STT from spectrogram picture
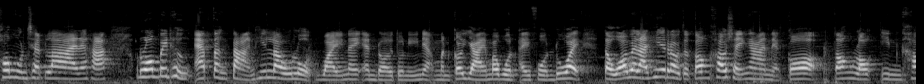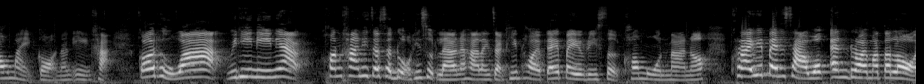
ข้อมูลแชทไลน์นะคะ รวมไปถึงแอปต่างๆ ที่เราโหลดไว้ใน Android ตัวนี้เนี่ย มันก็ย้ายมาบน iPhone ด้วย แต่ว่าเวลาที่เราจะต้องเข้าใช้งานเนี่ย ก็ต้องล็อกอินเข้าใหม่ก่อนนั่นเองค่ะ ก็ถือว่าวิธีนี้เนี่ย ค่อนข้างที่จะสะดวกที่สุดแล้วนะคะ หลังจากที่พลอยได้ไป research ข้อมูลมาเนาะใครที่เป็นสาวก Android มาตลอด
